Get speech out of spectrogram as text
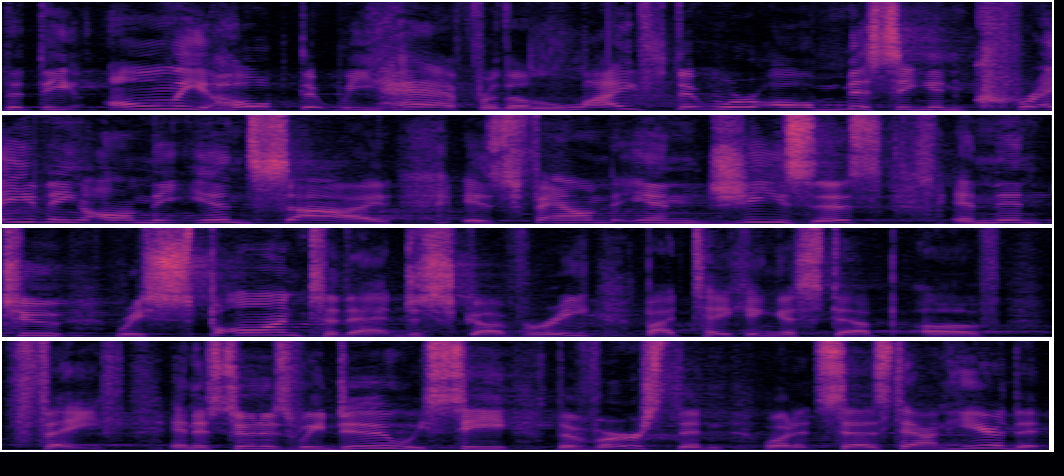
that the only hope that we have for the life that we're all missing and craving on the inside is found in Jesus, and then to respond to that discovery by taking a step of faith. And as soon as we do, we see the verse that what it says down here that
